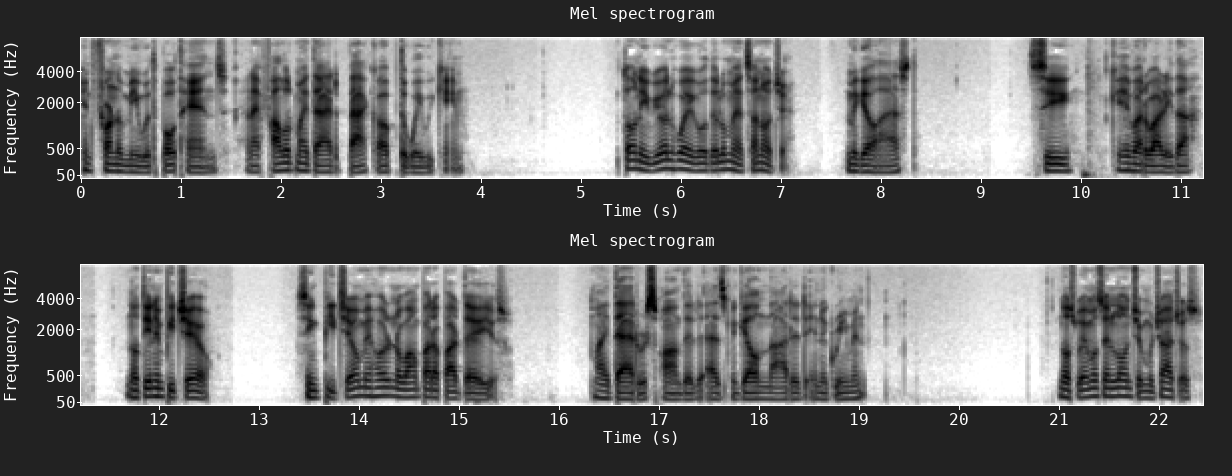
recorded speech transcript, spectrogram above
in front of me with both hands, and I followed my dad back up the way we came. Tony, ¿vio el juego de los Mets anoche? Miguel asked. Sí, qué barbaridad. No tienen picheo. Sin picheo mejor no van para parte de ellos. My dad responded as Miguel nodded in agreement. Nos vemos en lonche, muchachos,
